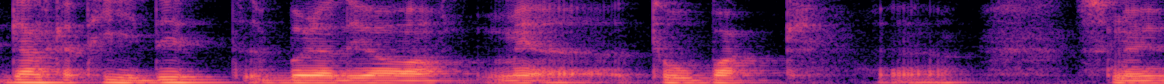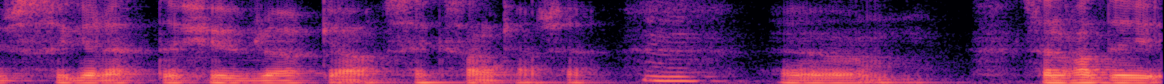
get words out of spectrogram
ganska tidigt började jag med tobak, eh, snus, cigaretter, tjuvröka, sexan kanske. Mm. Eh, sen hade eh,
